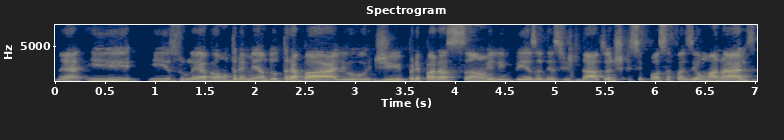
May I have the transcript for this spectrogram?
né? E, e, isso leva a um tremendo trabalho de preparação e limpeza desses dados antes que se possa fazer uma análise,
